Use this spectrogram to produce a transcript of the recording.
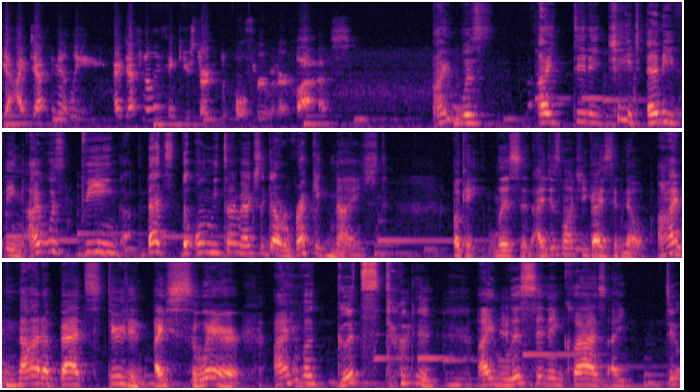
Yeah, I definitely, I definitely think you started to pull through in her class. I was. I didn't change anything. I was being. That's the only time I actually got recognized. Okay, listen, I just want you guys to know I'm not a bad student. I swear. I'm a good student. I listen in class. I do.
